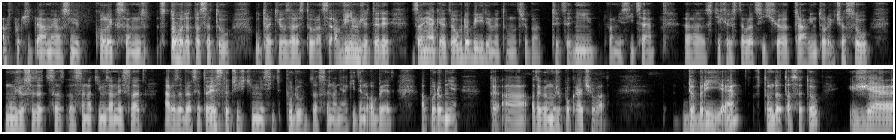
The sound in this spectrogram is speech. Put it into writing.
a spočítáme vlastně, kolik jsem z toho datasetu utratil za restaurace. A vím, že tedy za nějaké to období, dejme tomu třeba 30 dní, dva měsíce, eh, z těch restauracích trávím tolik času, můžu se zase nad tím zamyslet a rozebrat si to, jestli příští měsíc půjdu zase na nějaký ten oběd a podobně. A, a takhle můžu pokračovat. Dobrý je v tom datasetu, že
